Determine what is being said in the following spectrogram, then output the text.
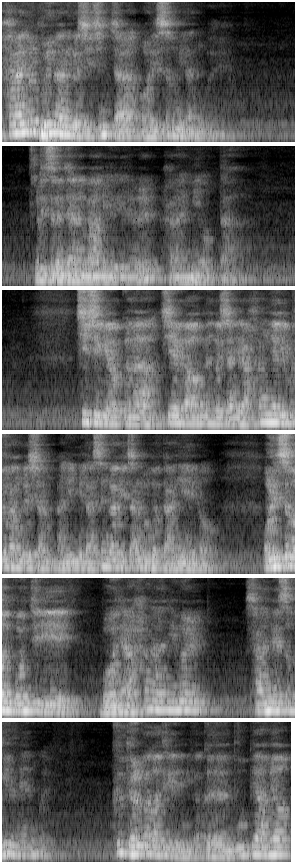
하나님을 부인하는 것이 진짜 어리석음이라는 거예요. 어리석은 자는 마음에 이르기를 하나님이 없다. 지식이 없거나 지혜가 없는 것이 아니라 학력이 부족한 것이 아닙니다. 생각이 짧은 것도 아니에요. 어리석은 본질이 뭐냐? 하나님을 삶에서 밀어내는 거예요. 그 결과가 어떻게 됩니까? 그들은 부패하며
